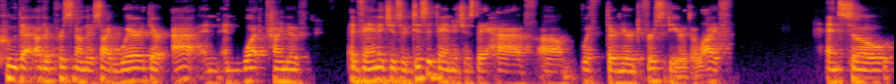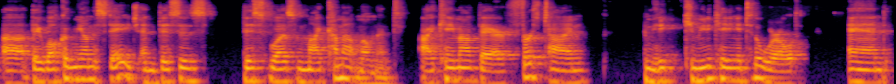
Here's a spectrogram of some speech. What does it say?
who that other person on their side, where they're at, and, and what kind of advantages or disadvantages they have um, with their neurodiversity or their life. And so uh, they welcomed me on the stage, and this is this was my come out moment. I came out there first time communi- communicating it to the world. And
